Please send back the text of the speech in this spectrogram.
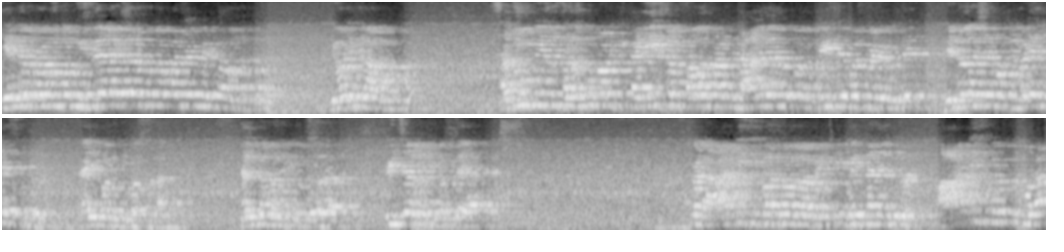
కేంద్ర ప్రభుత్వం ఇదే లక్షల కోట్ల బడ్జెట్ పెడతా ఉన్నది ఎవరికి రాదు చదువు మీద చదువుకున్నవాడికి కనీసం సంవత్సరానికి నాలుగు వేల రూపాయలు ఫీజు రియంబర్స్మెంట్ ఉంటే రెండు లక్షల రూపాయలు ఇవ్వడే చేసుకుంటారు రైతు బంధుకి వస్తుందా దళిత బంధుకి వస్తుందా పింఛన్ బంధుకి వస్తాయా ఇక్కడ ఆర్టీసీ బస్సులో పెట్టి పెట్టిన ఆర్టీసీ బస్సు కూడా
